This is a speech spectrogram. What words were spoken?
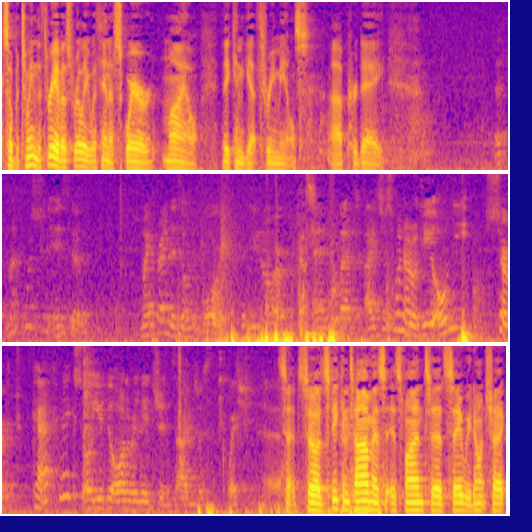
So between the three of us, really within a square mile, they can get three meals per day. So, so it's Deacon Tom. It's, it's fun to say we don't check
